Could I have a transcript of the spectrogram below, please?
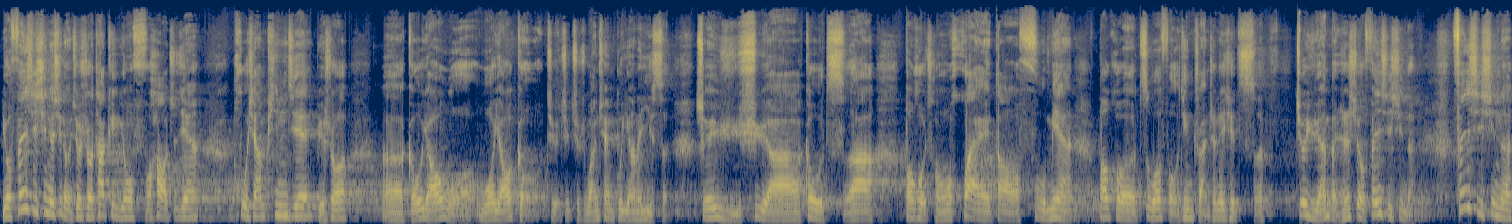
有分析性的系统就是说它可以用符号之间互相拼接，比如说呃狗咬我，我咬狗，就就就是完全不一样的意思，所以语序啊、构词啊，包括从坏到负面，包括自我否定转成那些词。就语言本身是有分析性的，分析性呢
